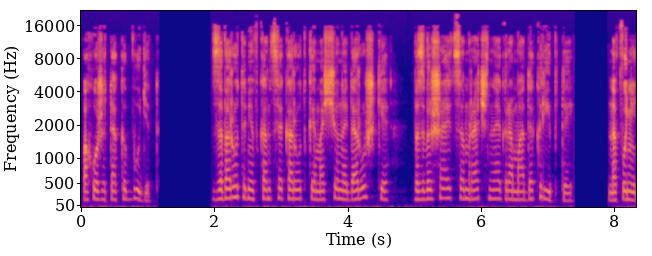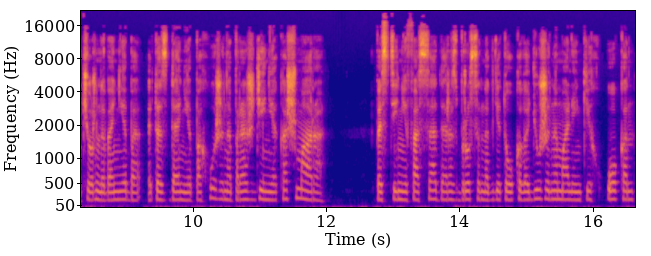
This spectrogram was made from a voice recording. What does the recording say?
Похоже, так и будет. За воротами в конце короткой мощеной дорожки возвышается мрачная громада крипты. На фоне черного неба это здание похоже на порождение кошмара. По стене фасада разбросано где-то около дюжины маленьких окон.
